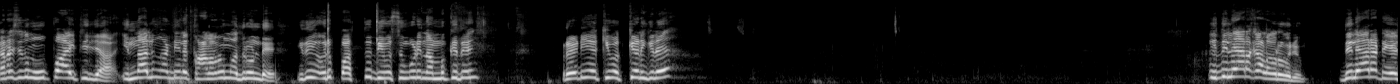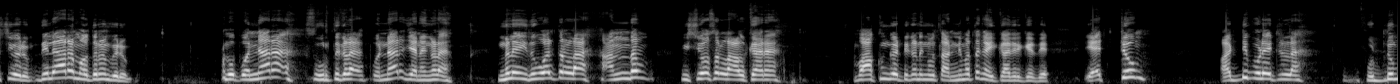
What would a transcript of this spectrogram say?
കാരണം ഇത് മൂപ്പായിട്ടില്ല. എന്നാലും കണ്ടില്ല കളറും മധുരമുണ്ട്. ഇത് ഒരു പത്ത് ദിവസം കൂടി നമുക്കിത് റെഡിയാക്കി വെക്കുകയാണെങ്കിൽ ഇതിലേറെ കളർ വരും. ഇതിലേറെ ടേസ്റ്റ് വരും. ഇതിലേറെ മധുരം വരും. അപ്പോൾ പൊന്നാര സുഹൃത്തുക്കളെ പൊന്നാര ജനങ്ങളെ നിങ്ങൾ ഇതുപോലത്തുള്ള അന്തം വിശ്വാസമുള്ള ആൾക്കാരെ വാക്കും കെട്ടിക്കൊണ്ട് നിങ്ങൾ തണ്ണിമത്തം കഴിക്കാതിരിക്കരുത്. ഏറ്റവും അടിപൊളിയായിട്ടുള്ള ഫുഡും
